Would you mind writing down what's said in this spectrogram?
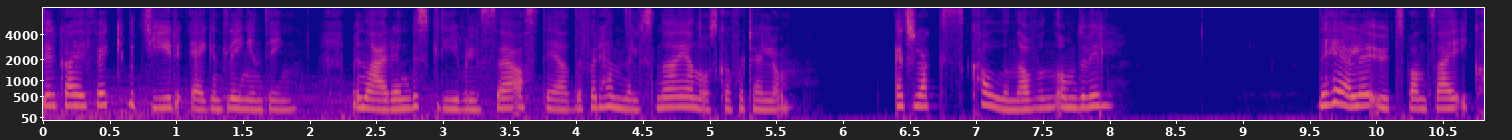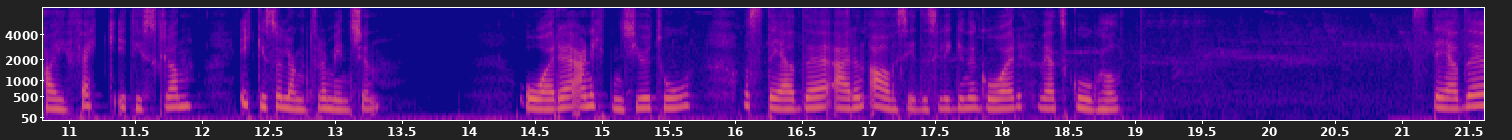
Hinterkaifeck betyr egentlig ingenting, men er en beskrivelse av stedet for hendelsene jeg nå skal fortelle om. Et slags kallenavn, om du vil. Det hele utspant seg i Kaifek i Tyskland, ikke så langt fra München. Året er 1922, og stedet er en avsidesliggende gård ved et skogholt. Stedet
